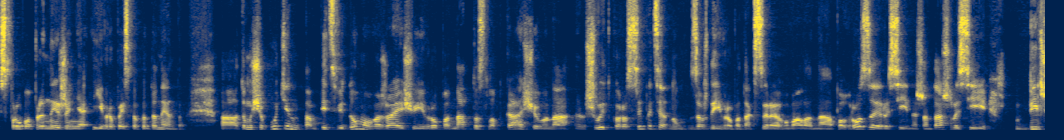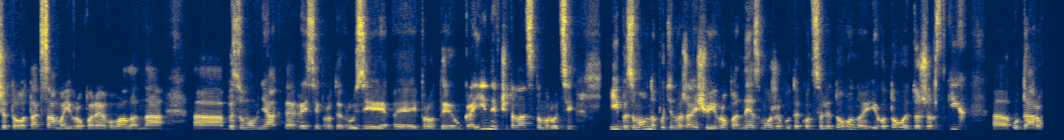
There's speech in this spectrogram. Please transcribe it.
спроба приниження європейського континенту. А тому, що Путін там підсвідомо вважає, що Європа надто слабка, що вона швидко розсипеться. Ну завжди Європа так реагувала на погрози Росії, на шантаж Росії. Більше того, так само Європа реагувала на а, безумовні акти агресії проти Грузії е, і проти України в 2014 році. І безумовно Путін вважає, що Європа не зможе бути консолідованою і готовою до жорстких е, ударів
